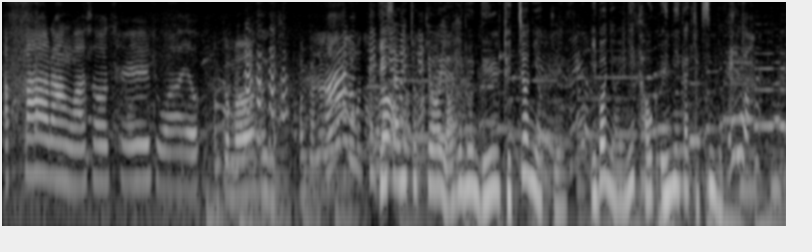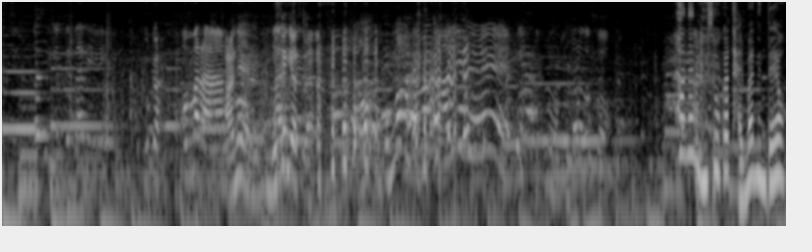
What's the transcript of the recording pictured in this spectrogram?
아빠랑 와서 제일 좋아요. 잠깐만. 잠깐만. 일상에 쫓겨 여행은 늘 뒷전이었기에 이번 여행이 더욱 의미가 깊습니다. 엄마랑 아니 못생겼어요. 환한 미소가 닮았는데요.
